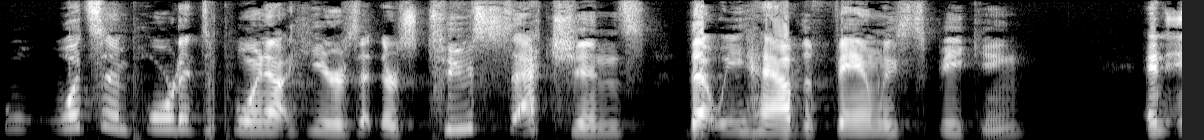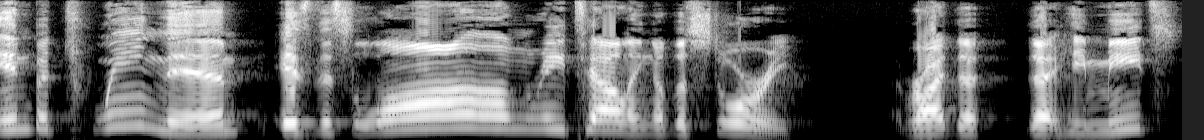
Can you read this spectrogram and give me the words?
What's important to point out here is that there's two sections that we have the family speaking, and in between them is this long retelling of the story right? The, he meets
